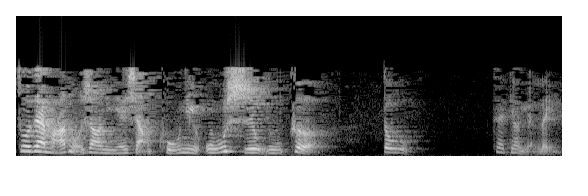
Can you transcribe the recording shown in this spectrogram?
坐在马桶上你也想哭，你无时无刻都在掉眼泪。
